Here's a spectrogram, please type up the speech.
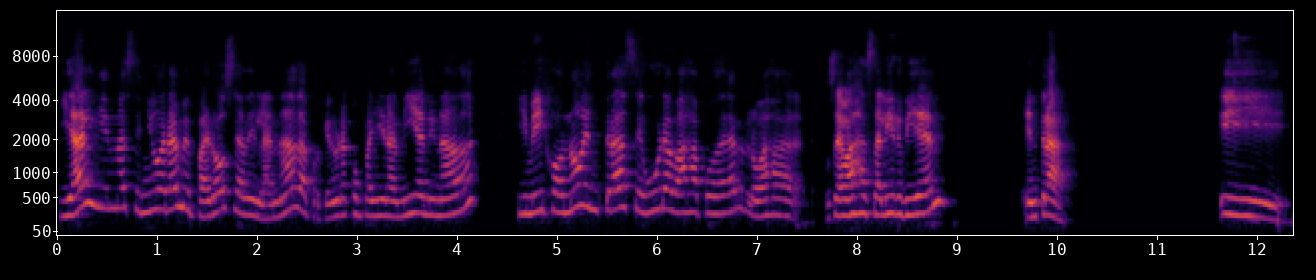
y alguien, una señora, me paró, o sea, de la nada, porque no era compañera mía ni nada, y me dijo, no, entra segura, vas a poder, lo vas a, o sea, vas a salir bien, entra. Y,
